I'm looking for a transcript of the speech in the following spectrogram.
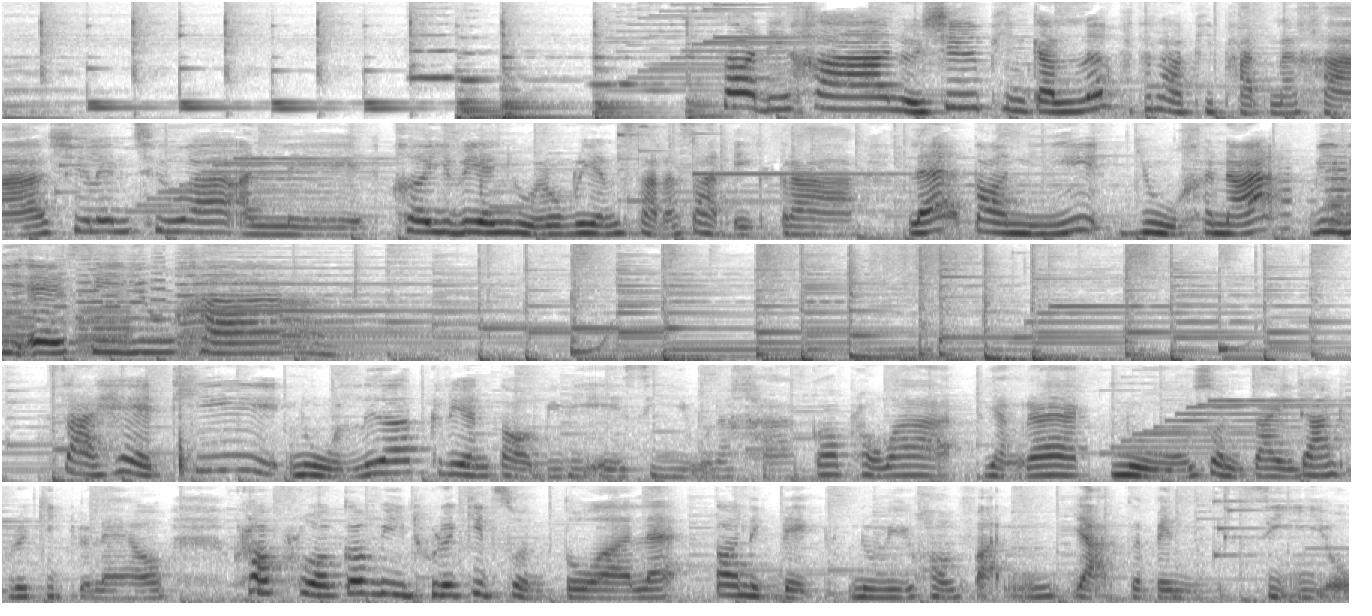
วัสดีค่ะ หนูชื่อพิงกันเลิกพัฒนาพิพัฒน์นะคะ ชื่อเล่นชื่อว่าอันเล เคยเรียนอยู่โรงเรียนสารศาสตร์เอกตรา และตอนนี้อยู่คณะ BBA CU ค่ะ สาเหตุที่ หนูเลือกเรียนต่อ BBA CU นะคะ ก็เพราะว่าอย่างแรกหนูสนใจด้านธุรกิจอยู่แล้ว ครอบครัวก็มีธุรกิจส่วนตัว และตอนเด็กๆ หนูมีความฝันอยากจะเป็น CEO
